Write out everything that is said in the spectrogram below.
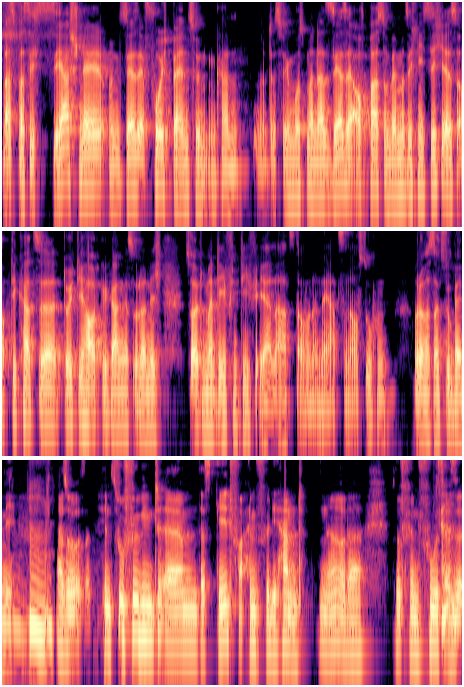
was, was sich sehr schnell und sehr, sehr furchtbar entzünden kann. Und deswegen muss man da sehr, sehr aufpassen. Und wenn man sich nicht sicher ist, ob die Katze durch die Haut gegangen ist oder nicht, sollte man definitiv eher einen Arzt oder eine Ärztin aufsuchen. Oder was sagst du, Benny? Mhm. Also hinzufügend, ähm, das gilt vor allem für die Hand ne? oder so für den Fuß. Also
